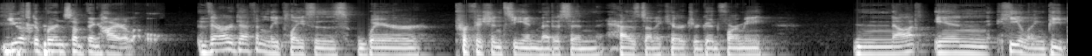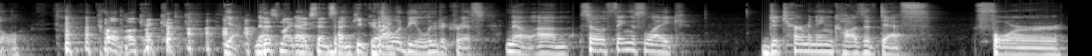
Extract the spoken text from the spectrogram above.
You have to burn something higher level. There are definitely places where proficiency in medicine has done a character good for me. Not in healing people. oh okay good Yeah, no, This might no, make sense that- then. Keep going. That would be ludicrous. No, um, so things like determining cause of death for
